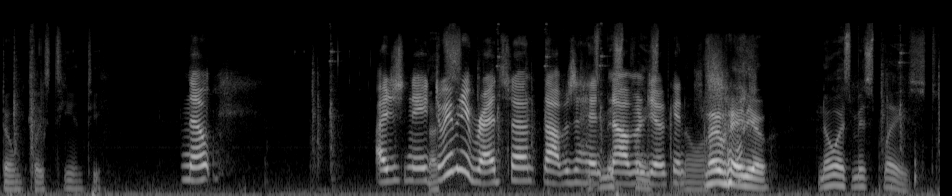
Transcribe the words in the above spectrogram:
Don't place TNT. Nope. I just need. Do we have That's- any redstone? That was a hint. No, I'm misplaced, joking. Noah. Move, Helio. Noah's misplaced.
